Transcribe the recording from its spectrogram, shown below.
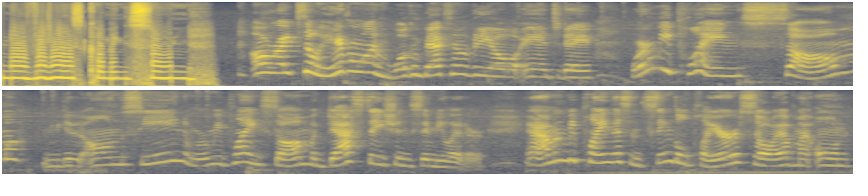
new videos coming soon. Alright, so hey everyone, welcome back to the video, and today we're going to be playing some, let me get it on the scene, we're going to be playing some gas station simulator. And I'm going to be playing this in single player, so I have my own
